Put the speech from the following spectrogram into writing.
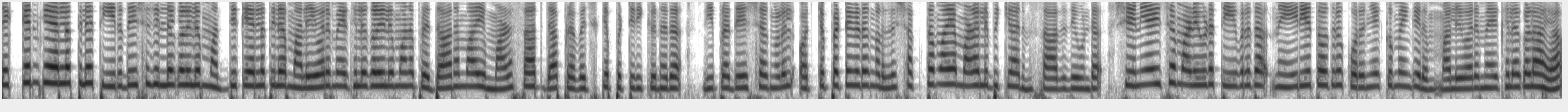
തെക്കൻ കേരളത്തിലെ തീരദേശ ജില്ലകളിലും മധ്യ കേരളത്തിലെ മലയോര മേഖലകളിലുമാണ് പ്രധാനമായും മഴ സാധ്യത പ്രവചിക്കപ്പെട്ടിരിക്കുന്നത്. ഈ പ്രദേശങ്ങളിൽ ഒറ്റപ്പെട്ട ഇടങ്ങളിൽ ശക്തമായ മഴ ലഭിക്കാനും സാധ്യതയുണ്ട്. ശനിയാഴ്ച മഴയുടെ തീവ്രത നേരിയ തോതിൽ കുറഞ്ഞേക്കുമെങ്കിലും മലയോര മേഖലകളായ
